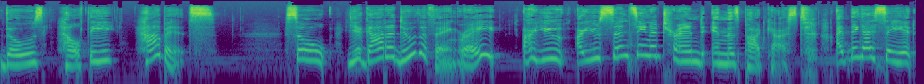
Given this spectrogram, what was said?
those healthy habits. So you got to do the thing, right? Are you are you sensing a trend in this podcast? I think I say it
